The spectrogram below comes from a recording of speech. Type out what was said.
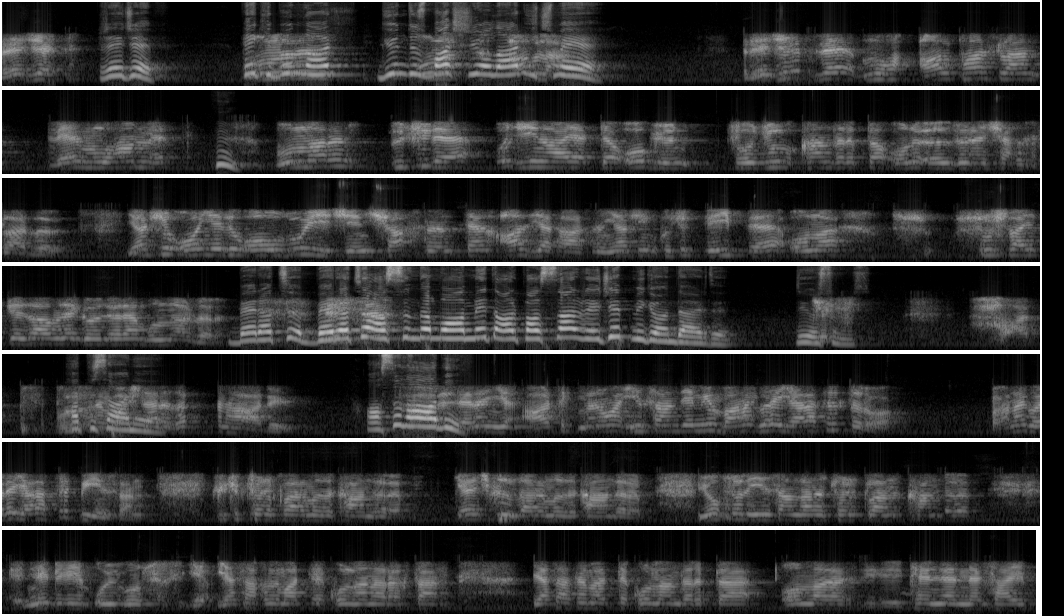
Recep. Recep. Peki Bunların- bunlar gündüz bunlar- başlıyorlar abla. içmeye. Recep ve Muha- Alparslan ve Muhammed bunların üçü de o cinayette o gün çocuğu kandırıp da onu öldüren şahıslardır. Yaşı 17 olduğu için şahsın sen az yatarsın yaşın küçük deyip de ona su- suçlayıp cezaevine gönderen bunlardır. Berat'ı, Berat'ı Recep- aslında Muhammed Alpaslan Recep mi gönderdi diyorsunuz? Ha, Hapishaneye. zaten Habil. Asıl Habil. Artık ben ona insan demiyorum bana göre yaratıktır o. Bana göre yaratık bir insan. Küçük çocuklarımızı kandırıp, genç kızlarımızı kandırıp, yoksul insanların çocuklarını kandırıp, ne bileyim uygunsuz, ya- yasaklı madde kullanaraktan, yasaklı madde kullandırıp da onlara e, tenlerine sahip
